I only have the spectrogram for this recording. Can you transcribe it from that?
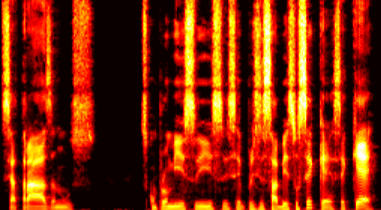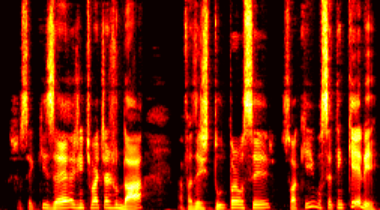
se atrasa nos, nos compromissos e isso, e você precisa saber se você quer. Você quer? Se você quiser, a gente vai te ajudar, vai fazer de tudo pra você, só que você tem que querer.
